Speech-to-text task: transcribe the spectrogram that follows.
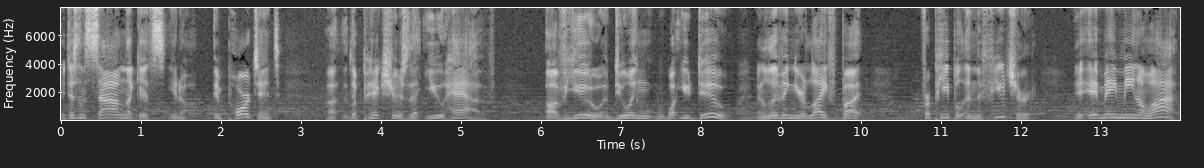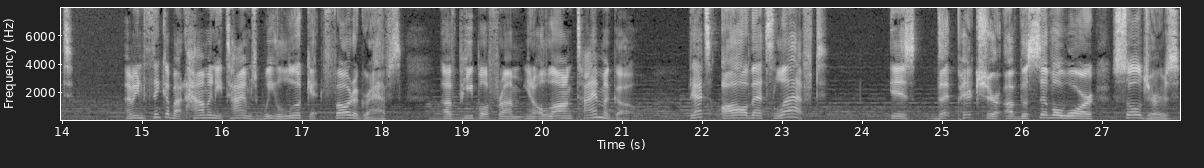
It doesn't sound like it's, you know, important uh, the pictures that you have of you doing what you do and living your life. But for people in the future, it, it may mean a lot. I mean, think about how many times we look at photographs of people from, you know, a long time ago. That's all that's left is that picture of the Civil War soldiers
